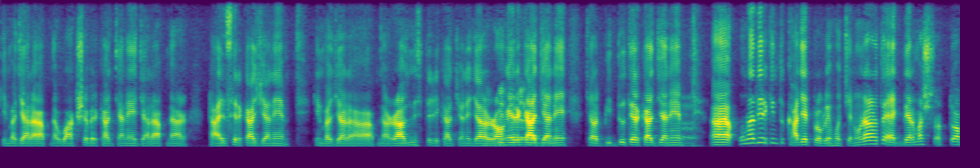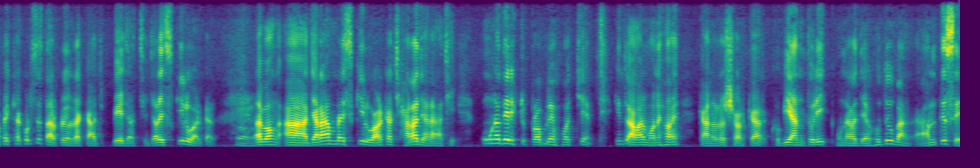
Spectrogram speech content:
কিংবা যারা আপনার ওয়ার্কশপের কাজ জানে যারা আপনার টাইলসের কাজ জানে কিংবা যারা আপনার রাজমিস্ত্রির কাজ জানে যারা রঙের কাজ কাজ জানে। যারা বিদ্যুতের কাজ জানে ওনাদের কিন্তু কাজের প্রবলেম হচ্ছে না। ওনারা হয়তো এক দেড় মাস একটু অপেক্ষা করছে তারপরে ওনারা কাজ পেয়ে যাচ্ছে যারা স্কিল ওয়ার্কার এবং যারা আমরা স্কিল ওয়ার্কার ছাড়া যারা আছি ওনাদের একটু প্রবলেম হচ্ছে। কিন্তু আমার মনে হয় কানাডা সরকার খুবই আন্তরিক। ওনারা যেহেতু আনতেছে,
